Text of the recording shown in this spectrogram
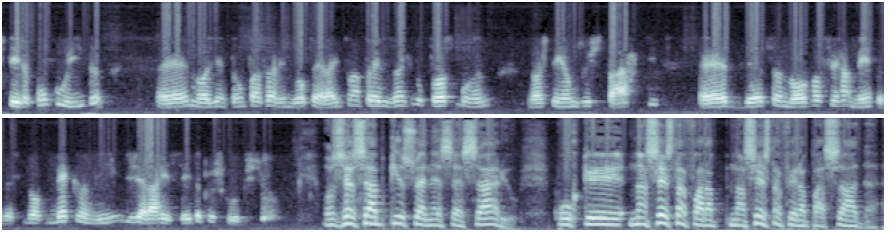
esteja concluída, é, nós então passaremos a operar. Então a previsão é que no próximo ano nós tenhamos o start é, dessa nova ferramenta, desse novo mecanismo de gerar receita para os clubes. Você sabe que isso é necessário, porque na sexta-feira na sexta-feira passada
